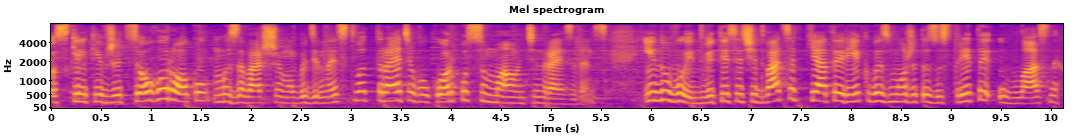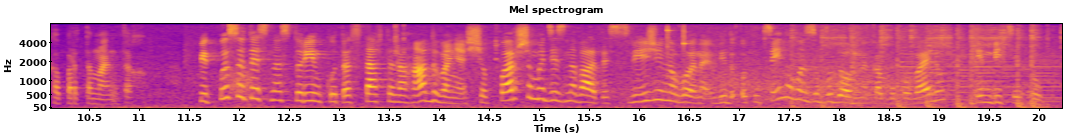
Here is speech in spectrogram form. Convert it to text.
оскільки вже цього року ми завершуємо будівництво третього корпусу Mountain Residence. І новий 2025 рік ви зможете зустріти у власних апартаментах. Підписуйтесь на сторінку та ставте нагадування, щоб першими дізнаватись свіжі новини від офіційного забудовника Буковелю MBT Group.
